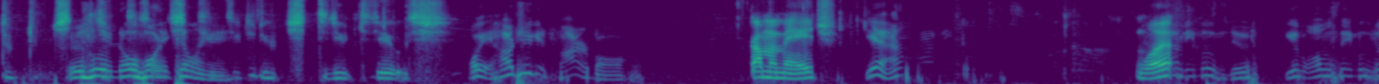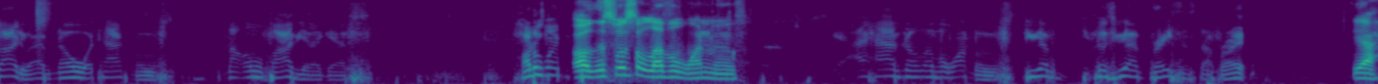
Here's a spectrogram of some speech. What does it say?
There's really no point in killing me. Wait, how'd you get fireball? I'm a mage. Yeah, I don't have any, I don't What? any moves, dude. You have all the same moves I do. I have no attack moves. I'm not level 5 yet, I guess. How do I... Oh, this was a level one move. Yeah, I have no level 1 moves. Do you have... Because you have grace and stuff, right? Yeah.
